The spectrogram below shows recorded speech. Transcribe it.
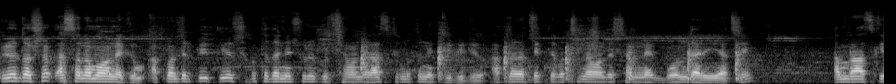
প্রিয় দর্শক আসসালামু আলাইকুম। আপনাদের প্রিয় শুভেচ্ছা জানিয়ে শুরু করছি আমাদের আজকের নতুন একটি ভিডিও। আপনারা দেখতে পাচ্ছেন আমাদের সামনে এক বোন দাঁড়িয়ে আছে। আমরা আজকে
